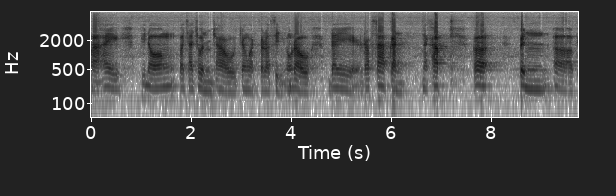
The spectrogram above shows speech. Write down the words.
มาให้ พี่น้องประชาชนชาวจังหวัดกาฬสินของเราได้รับทราบกันนะครับ ก็เป็นเพ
